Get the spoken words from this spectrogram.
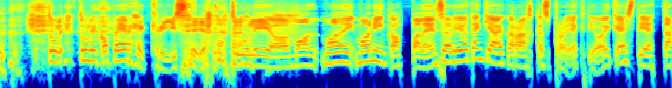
Tuli, tuliko perhekriisejä? Tuli joo, mon, monin, monin kappaleen. Se oli jotenkin aika raskas projekti oikeasti, että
